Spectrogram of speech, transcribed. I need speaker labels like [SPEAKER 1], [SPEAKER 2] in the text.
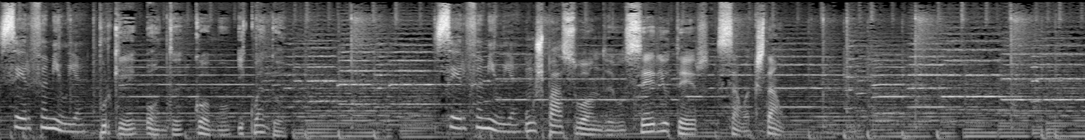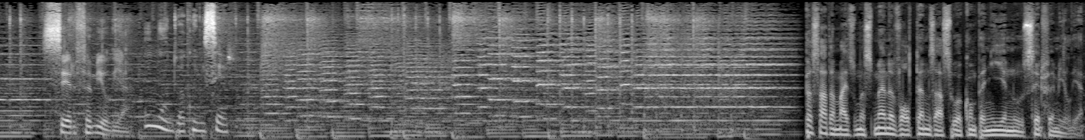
[SPEAKER 1] Ser família.
[SPEAKER 2] Porquê, onde, como e quando.
[SPEAKER 1] Ser família.
[SPEAKER 2] Um espaço onde o ser e o ter são a questão. Ser família.
[SPEAKER 1] Um mundo a conhecer.
[SPEAKER 3] Passada mais uma semana, voltamos à sua companhia no Ser Família.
